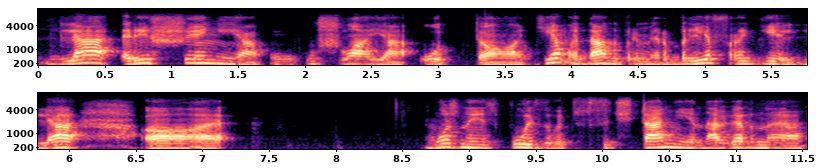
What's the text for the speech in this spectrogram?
для решения ушла я от темы, да, например, блефрогель для можно использовать в сочетании, наверное,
